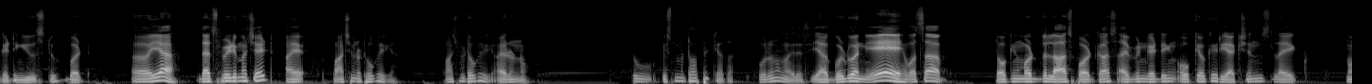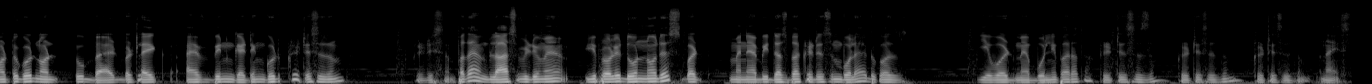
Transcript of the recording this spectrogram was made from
getting used to but yeah that's very much it I पाँच मिनट हो गए क्या? पाँच मिनट हो गए आई डोंट नो तो इसमें टॉपिक क्या था? Corona virus. Yeah good one ये what's up talking about the last podcast i've been getting okay okay reactions like not too good not too bad but like i've been getting good criticism criticism पता है लास्ट वीडियो में you probably don't know this but मैंने अभी दस बार क्रिटिसिज्म बोला है बिकॉज़ ये वर्ड मैं बोल नहीं पा रहा था क्रिटिसिज्म criticism criticism nice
